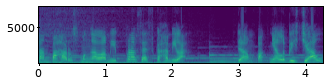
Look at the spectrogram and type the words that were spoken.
tanpa harus mengalami proses kehamilan dampaknya lebih jauh.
